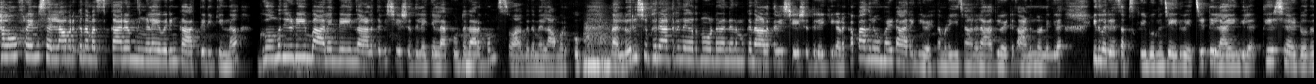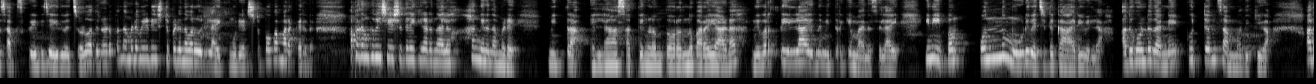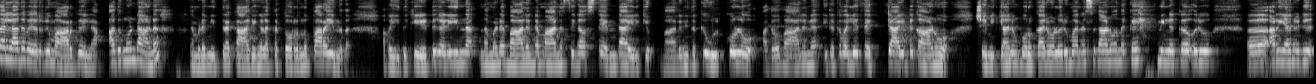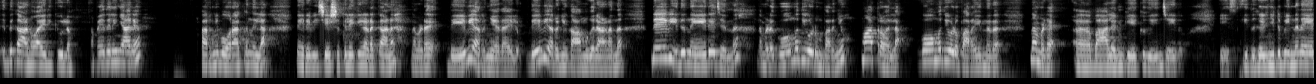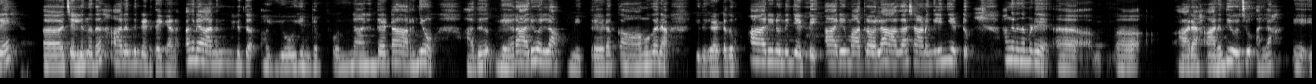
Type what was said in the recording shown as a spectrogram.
Hello friends എല്ലാവർക്കും നമസ്കാരം. നിങ്ങളേവരും കാത്തിരിക്കുന്ന. ഗോമതിയുടെയും ബാലന്റെയും നാളത്തെ വിശേഷത്തിലേക്ക് എല്ലാ കൂട്ടുകാർക്കും സ്വാഗതം എല്ലാവർക്കും. നല്ലൊരു ശുഭരാത്രി നേർന്നുകൊണ്ട് തന്നെ നമുക്ക് നാളത്തെ വിശേഷത്തിലേക്ക് കിടക്കാം. അപ്പൊ അതിനു മുമ്പായിട്ട് ആരെങ്കിലും നമ്മുടെ ഈ ചാനൽ ആദ്യമായിട്ട് കാണുന്നുണ്ടെങ്കിൽ ഇതുവരെ സബ്സ്ക്രൈബ് ഒന്നും ചെയ്ത് വെച്ചിട്ടില്ല എങ്കിൽ തീർച്ചയായിട്ടും ഒന്ന് സബ്സ്ക്രൈബ് ചെയ്ത് വെച്ചോളൂ. അതിനോടൊപ്പം നമ്മുടെ വീഡിയോ ഇഷ്ടപ്പെടുന്നവർ ഒരു ലൈക്കും കൂടി അടിച്ചിട്ട് പോകാൻ മറക്കരുത്. അപ്പൊ നമുക്ക് വിശേഷത്തിലേക്ക് കടന്നാലോ. അങ്ങനെ നമ്മുടെ മിത്ര എല്ലാ സത്യങ്ങളും തുറന്നു പറയാണ്. നിവർത്തിയില്ല എന്ന് മിത്രയ്ക്ക് മനസ്സിലായി. ഇനിയിപ്പം ഒന്നും മൂടി വെച്ചിട്ട് കാര്യമില്ല. അതുകൊണ്ട് തന്നെ കുറ്റം സമ്മതിക്കുക. അതല്ലാതെ വേറൊരു മാർഗമില്ല അതുകൊണ്ടാണ് നമ്മുടെ മിത്ര കാര്യങ്ങളൊക്കെ തുറന്നു പറയുന്നത്. അപ്പൊ ഇത് കേട്ട് കഴിയുന്ന നമ്മുടെ ബാലന്റെ മാനസികാവസ്ഥ എന്തായിരിക്കും? ബാലൻ ഇതൊക്കെ ഉൾക്കൊള്ളുവോ? അതോ ബാലന് ഇതൊക്കെ വലിയ തെറ്റായിട്ട് കാണുവോ? ക്ഷമിക്കാനും പൊറുക്കാനും ഉള്ള ഒരു മനസ്സ് കാണുമോ എന്നൊക്കെ നിങ്ങൾക്ക് ഒരു അറിയാനൊരു ഇത് കാണുമായിരിക്കുമല്ലോ. അപ്പൊ ഏതായാലും ഞാൻ പറഞ്ഞു ബോറാക്കുന്നില്ല നേരെ വിശേഷത്തിലേക്ക് കിടക്കാണ് നമ്മുടെ ദേവി അറിഞ്ഞു ഏതായാലും. ദേവി അറിഞ്ഞു കാമുകരാണെന്ന്. ദേവി ഇത് നേരെ ചെന്ന് നമ്മുടെ ഗോമതിയോടും പറഞ്ഞു. മാത്രമല്ല ഗോമതിയോട് പറയുന്നത് നമ്മുടെ ബാലൻ കേൾക്കുകയും ചെയ്തു. ഇത് കഴിഞ്ഞിട്ട് പിന്നെ നേരെ ചെല്ലുന്നത് ആനന്ദിന്റെ അടുത്തേക്കാണ്. അങ്ങനെ ആനന്ദിന്റെ അടുത്ത് അയ്യോ എന്റെ പൊന്നാനന്ദേട്ടാ അറിഞ്ഞോ? അത് വേറെ ആരുമല്ല. മിത്രയുടെ കാമുകനാ. ഇത് കേട്ടതും ആര്യനൊന്ന് ഞെട്ടി. ആര്യം മാത്രമല്ല ആകാശാണെങ്കിലും ഞെട്ടും. അങ്ങനെ നമ്മുടെ ആരാ? ആനന്ദി ചോദിച്ചു അല്ല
